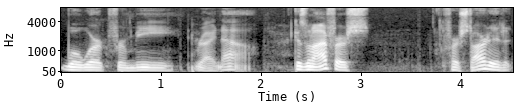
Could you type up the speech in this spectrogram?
will work for me right now. Because when I first first started,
